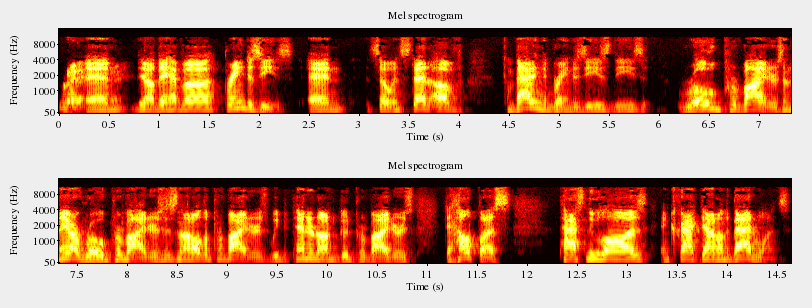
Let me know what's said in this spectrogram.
Right. And, right. you know, they have a brain disease. And so instead of combating the brain disease, these rogue providers, and they are rogue providers, it's not all the providers. We depended on good providers to help us pass new laws and crack down on the bad ones.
